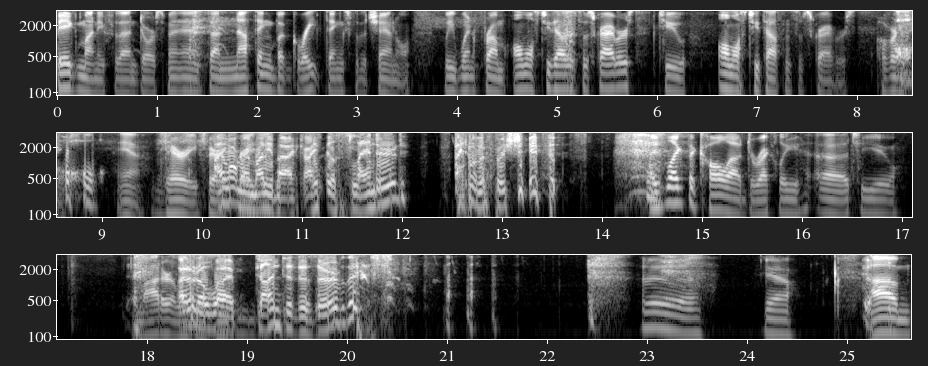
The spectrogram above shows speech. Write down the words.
big money for that endorsement and it's done nothing but great things for the channel. We went from almost 2,000 subscribers to almost 2,000 subscribers. Overnight. Yeah, very, very I want crazy. my money back. I feel slandered. I don't appreciate this. I just like the call out directly uh, to you. Moderately. I don't know what. I've done to deserve this. Yeah. Um,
